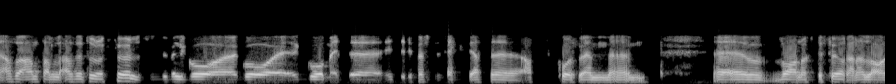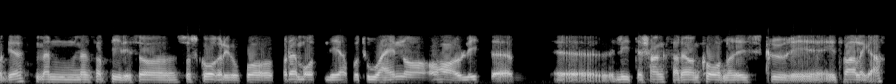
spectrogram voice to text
altså antall altså Jeg tror nok følelsen du vil gå, gå, gå med etter, etter de første 60, at, eh, at KSM eh, eh, var nok det førende laget. Men, men samtidig så, så skårer de jo på, på den måten de gjør på 2-1, og, og har jo lite, eh, lite sjanser. Det er en corner de skrur i, i tverrligger.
